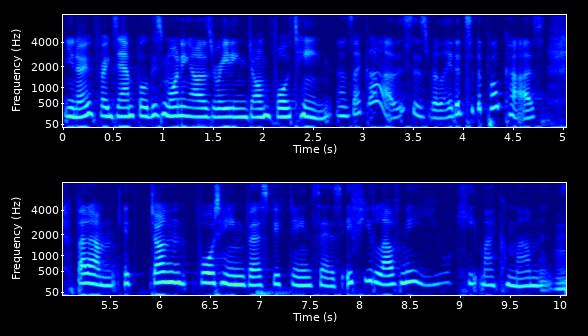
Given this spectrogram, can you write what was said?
you know, for example, this morning I was reading John 14. And I was like, oh, this is related to the podcast. But um, it, John 14, verse 15 says, If you love me, you will keep my commandments.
